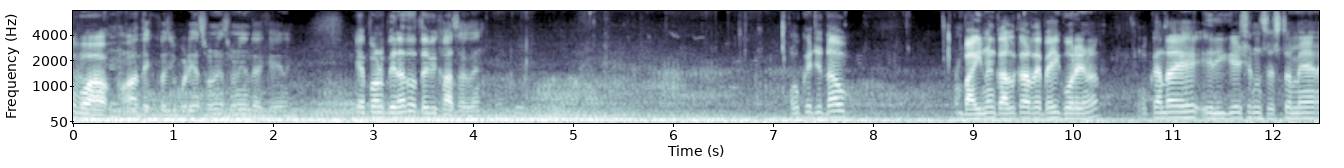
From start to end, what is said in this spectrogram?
ਉਹ ਵਾਹ ਆ ਦੇਖੋ ਜੀ ਬੜੀਆਂ ਸੋਹਣੀਆਂ ਸੋਹਣੀਆਂ ਲੱਗੇ ਨੇ ਇਹ ਆਪਾਂ ਨੂੰ ਬਿਨਾਂ ਧੋਤੇ ਵੀ ਖਾ ਸਕਦੇ ਹਾਂ ਓਕੇ ਜਿੱਦਾਂ ਉਹ ਬਾਈ ਨਾਲ ਗੱਲ ਕਰਦੇ ਪਏ ਸੀ ਗੋਰੇ ਨਾਲ, ਉਹ ਕਹਿੰਦਾ ਇਹ ਇਰੀਗੇਸ਼ਨ ਸਿਸਟਮ ਹੈ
